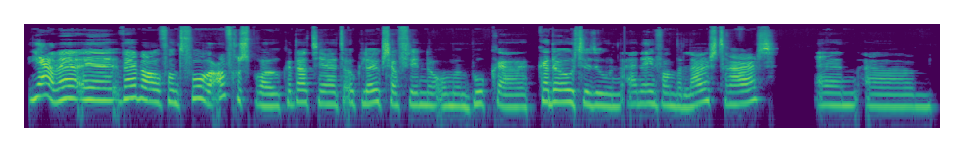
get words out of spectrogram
ja, we, uh, we hebben al van tevoren afgesproken dat je het ook leuk zou vinden om een boek cadeau te doen aan een van de luisteraars. En um,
